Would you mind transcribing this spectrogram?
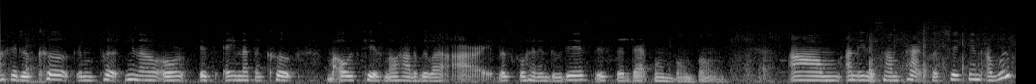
I could just cook and put you know or if ain't nothing cooked my oldest kids know how to be like all right let's go ahead and do this this then that boom boom boom um, I needed some packs of chicken. I really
